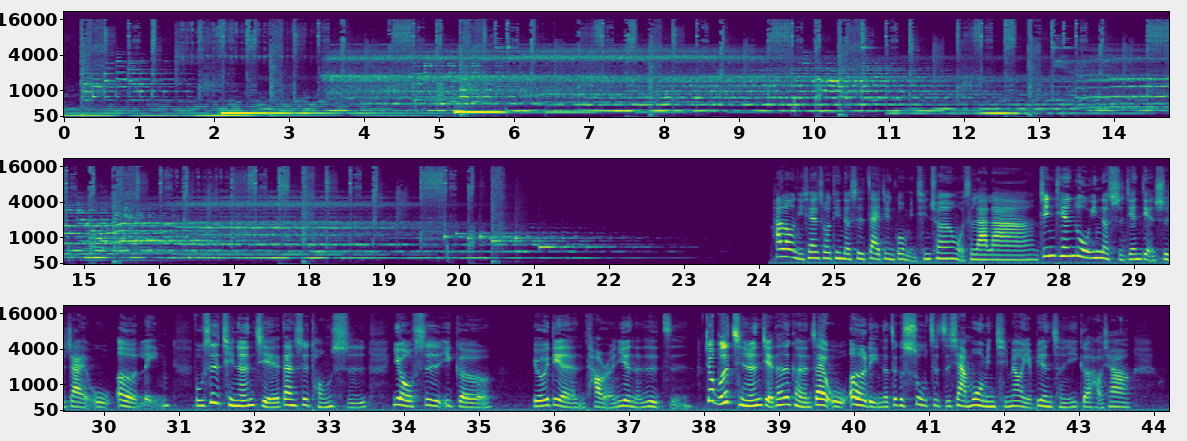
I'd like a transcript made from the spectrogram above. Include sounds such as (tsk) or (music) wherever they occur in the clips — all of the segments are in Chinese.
Bye. 现在收听的是《再见过敏青春》，我是拉拉。今天录音的时间点是在五二零，不是情人节，但是同时又是一个有一点讨人厌的日子。就不是情人节，但是可能在五二零的这个数字之下，莫名其妙也变成一个好像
